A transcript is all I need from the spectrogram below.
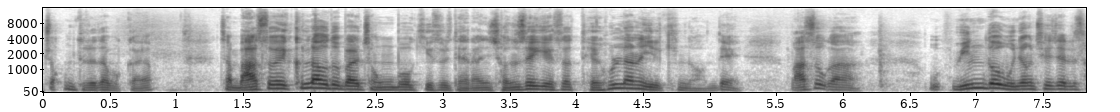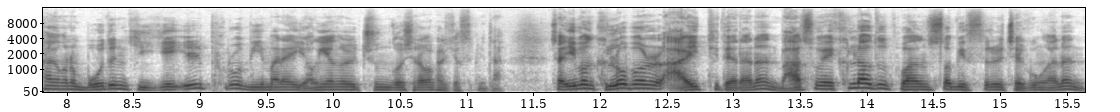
조금 들여다볼까요? 자, 마소의 클라우드발 정보 기술 대란이 전 세계에서 대혼란을 일으킨 가운데 마소가 윈도우 운영 체제를 사용하는 모든 기기에 1% 미만의 영향을 준 것이라고 밝혔습니다. 자, 이번 글로벌 IT 대란은 마소의 클라우드 보안 서비스를 제공하는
